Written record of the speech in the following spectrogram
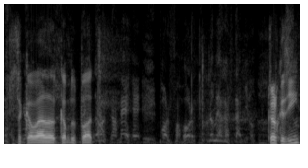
Estás acabado. Perdóname, por favor, no me hagas daño. Creo que sí.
